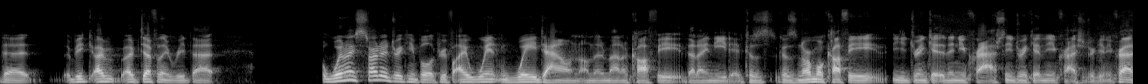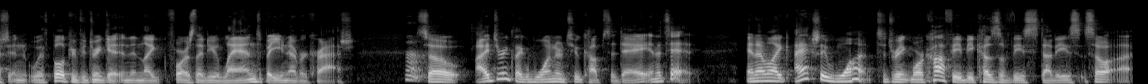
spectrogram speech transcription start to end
that I, I definitely read that when I started drinking Bulletproof, I went way down on the amount of coffee that I needed because because normal coffee you drink it and then you crash, and you drink it and then you crash, you drink it and you crash, and with Bulletproof you drink it and then like four hours later you land, but you never crash. Huh. So I drink like one or two cups a day, and that's it. And I'm like, I actually want to drink more coffee because of these studies. So I,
